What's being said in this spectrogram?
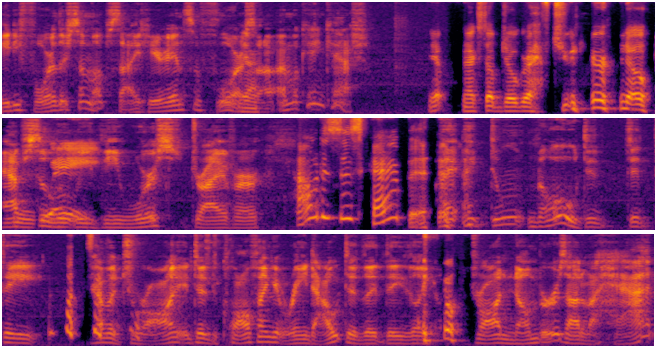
eighty four. There's some upside here and some floor, yeah. so I'm okay in cash. Yep. Next up, Joe Graf Jr. no, absolutely way. the worst driver. How does this happen? I, I don't know. Did did they have a draw? Did qualifying get rained out? Did they, they like draw numbers out of a hat?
